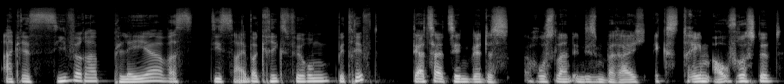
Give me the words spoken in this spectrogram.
aggressiverer Player, was die Cyberkriegsführung betrifft? Derzeit sehen wir, dass Russland in diesem Bereich extrem aufrüstet.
